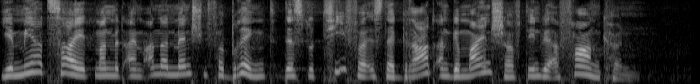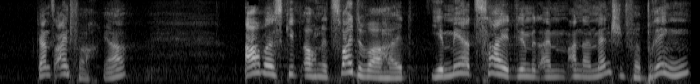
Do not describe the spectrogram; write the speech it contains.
Je mehr Zeit man mit einem anderen Menschen verbringt, desto tiefer ist der Grad an Gemeinschaft, den wir erfahren können. Ganz einfach, ja? Aber es gibt auch eine zweite Wahrheit. Je mehr Zeit wir mit einem anderen Menschen verbringen,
